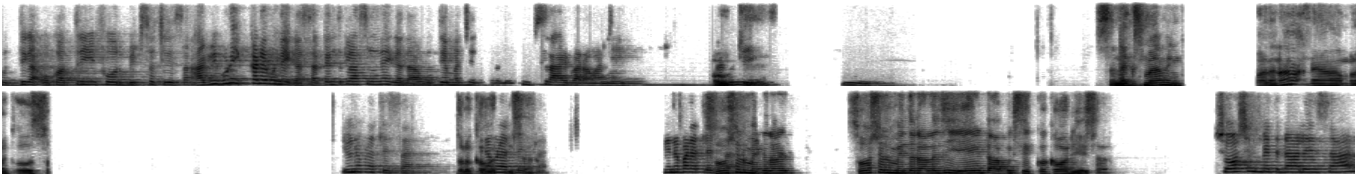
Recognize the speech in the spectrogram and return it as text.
కొద్దిగా ఒక త్రీ ఫోర్ బిట్స్ వచ్చినాయి సార్. అవి కూడా ఇక్కడే ఉన్నాయి కదా సార్. టెన్త్ క్లాస్ ఉన్నాయి కదా ఉద్యమ చరిత్రలు టిప్స్ రాయబరం అని. నెక్స్ట్ మ్యామ్ మనకు వినపడట్లేదు సార్. సోషల్ వినపడట్లేదు మెథడాలజీ సోషల్ మెథడాలజీ ఏ టాపిక్స్ ఎక్కువ కవర్ చేశారు? సోషల్ మెథడాలజీ సార్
